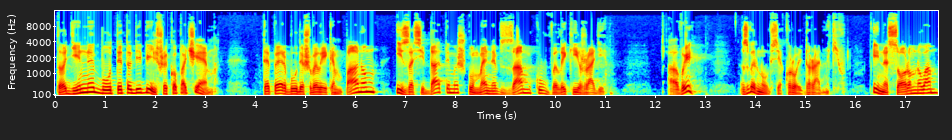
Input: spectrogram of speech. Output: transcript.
тоді не бути тобі більше копачем. Тепер будеш великим паном і засідатимеш у мене в замку в Великій Раді. А ви, звернувся король до радників, і не соромно вам.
